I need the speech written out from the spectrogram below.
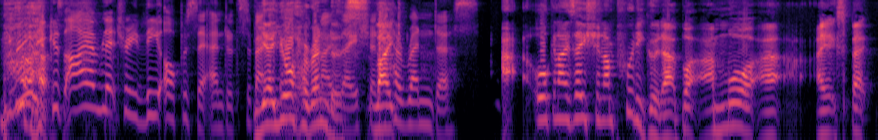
Because I am literally the opposite end of the spectrum. Yeah, you're horrendous. Like- horrendous. uh, organization I'm pretty good at, but I'm more uh, I expect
